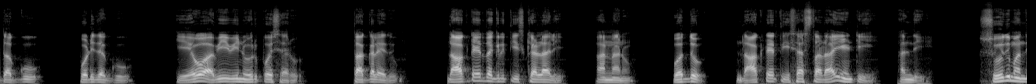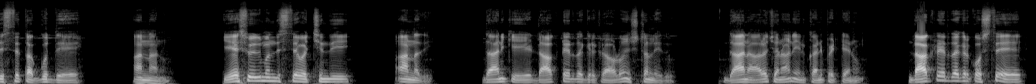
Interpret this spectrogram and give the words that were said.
దగ్గు పొడి దగ్గు ఏవో అవి ఇవి నూరిపోశారు. తగ్గలేదు. డాక్టర్ దగ్గరికి తీసుకెళ్ళాలి అన్నాను. వద్దు డాక్టర్ తీసేస్తాడా ఏంటి? అంది. సూది మందిస్తే తగ్గుద్దే అన్నాను. ఏ సూది మందిస్తే వచ్చింది? అన్నది. దానికి డాక్టర్ దగ్గరికి రావడం ఇష్టం లేదు. దాని ఆలోచన నేను కనిపెట్టాను. డాక్టర్ దగ్గరకు వస్తే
